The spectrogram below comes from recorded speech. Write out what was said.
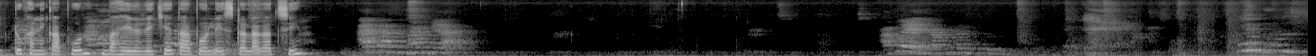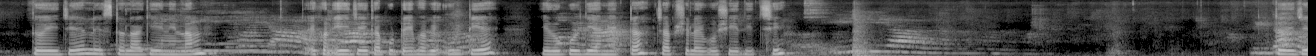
একটুখানি কাপড় বাহিরে রেখে তারপর লেসটা লাগাচ্ছি। তো এই যে লেসটা লাগিয়ে নিলাম। এখন এই যে কাপড়টা এভাবে উল্টিয়ে এর উপর দিয়ে আমি একটা চাপ সেলাই বসিয়ে দিচ্ছি। তো এই যে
